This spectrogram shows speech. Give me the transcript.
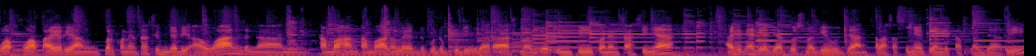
uap-uap air yang berkondensasi menjadi awan dengan tambahan-tambahan oleh debu-debu di udara sebagai inti kondensasinya, akhirnya dia jatuh sebagai hujan. Salah satunya itu yang kita pelajari.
